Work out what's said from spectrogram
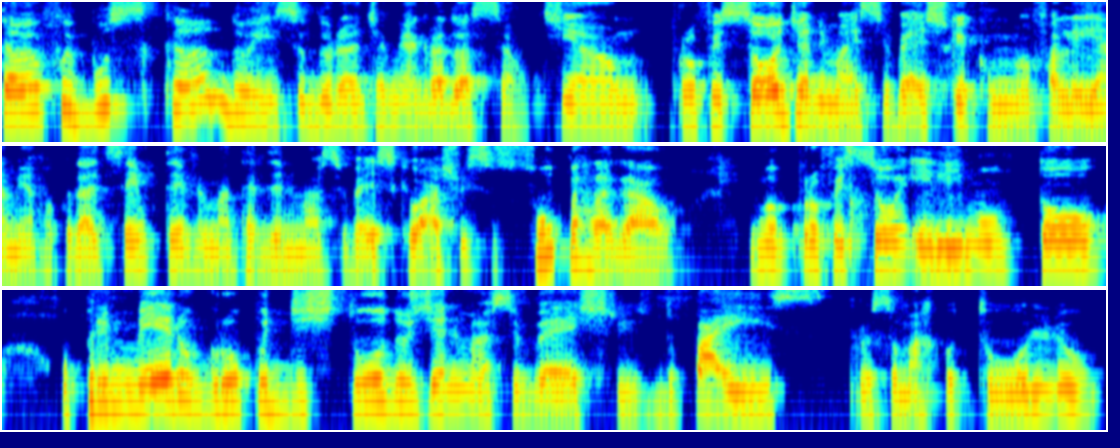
Então eu fui buscando isso durante a minha graduação. Tinha um professor de animais silvestres, que como eu falei, a minha faculdade sempre teve matéria de animais silvestres, que eu acho isso super legal. E meu professor, ele montou o primeiro grupo de estudos de animais silvestres do país, o professor Marco Túlio.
